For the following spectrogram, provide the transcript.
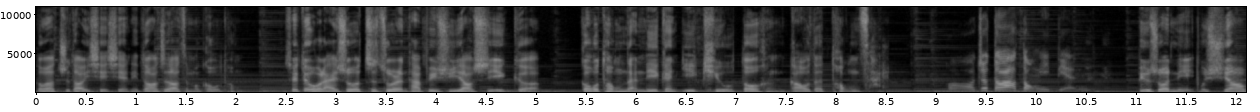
都要知道一些些，你都要知道怎么沟通。所以对我来说，制作人他必须要是一个沟通能力跟 EQ 都很高的通才。哦，就都要懂一点。比如说，你不需要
